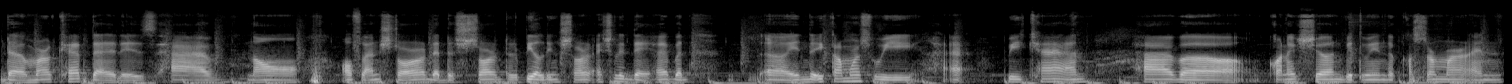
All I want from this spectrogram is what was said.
the market that is have no offline store that the store the building store actually they have but uh, in the e-commerce we ha- we can have a connection between the customer and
